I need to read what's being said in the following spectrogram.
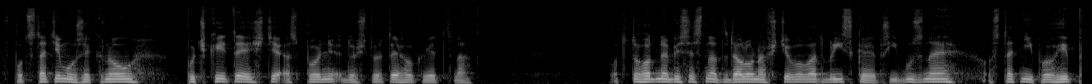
v podstatě mu řeknou, počkejte ještě aspoň do 4. května. Od toho dne by se snad dalo navštěvovat blízké příbuzné, ostatní pohyb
